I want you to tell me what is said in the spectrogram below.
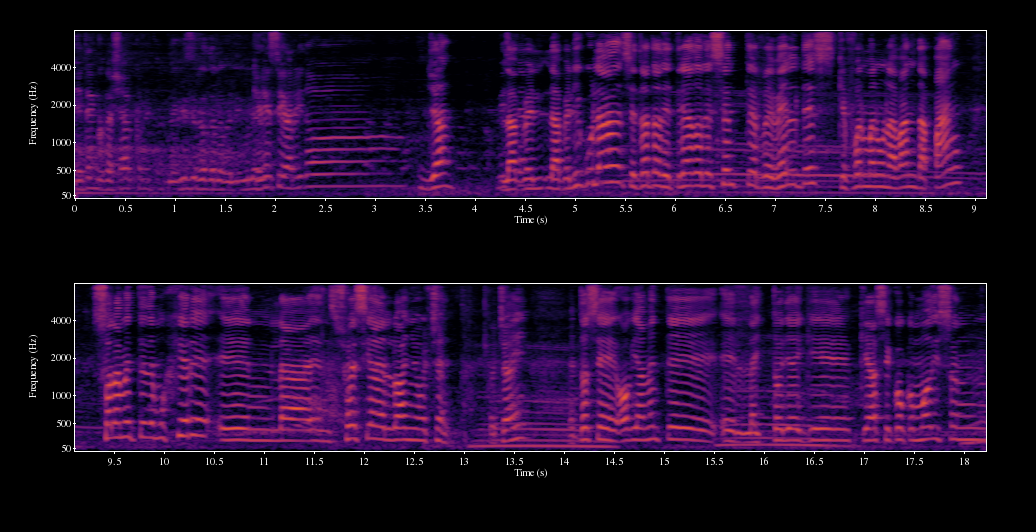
Yo tengo que hallar con. ¿De qué se trata la película? ¿Querés cigarrito? Ya. La, la película se trata de tres adolescentes rebeldes que forman una banda punk solamente de mujeres en, la, en Suecia en los años 80. ¿Cachai? Entonces, obviamente, eh, la historia que, que hace Coco Modison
